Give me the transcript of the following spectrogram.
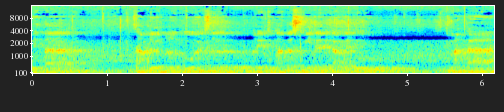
kita sambil menunggu hasil perhitungan resmi dari KPU, maka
